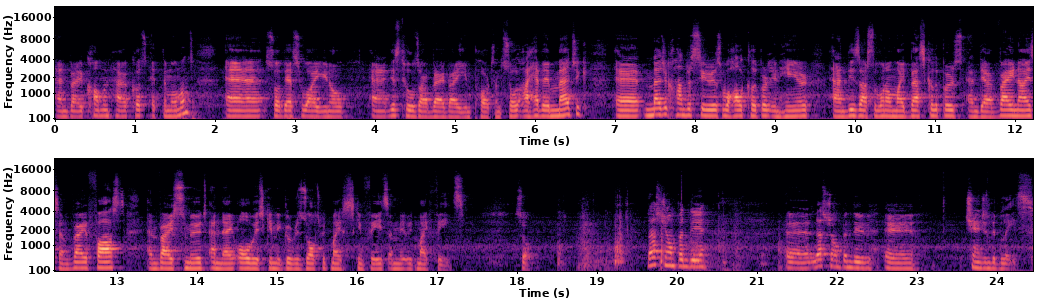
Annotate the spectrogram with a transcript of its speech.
and very common haircuts at the moment. Uh, so that's why you know uh, these tools are very very important. So I have a magic uh, magic hunter series Valhalla clipper in here and these are one of my best clippers and they are very nice and very fast and very smooth and they always give me good results with my skin fades and with my fades so let's jump in the uh, let's jump in the uh, changing the blades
